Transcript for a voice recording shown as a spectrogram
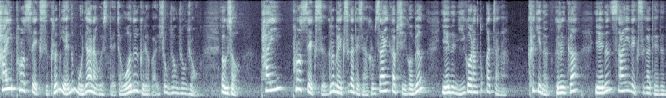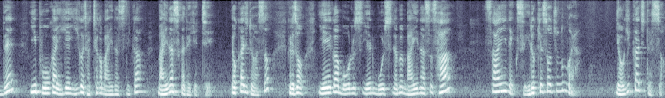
파이 플러스 x. 그럼 얘는 뭐냐라고 했을 때 자 원을 그려봐요. 숑숑숑숑. 여기서 파이 플러스 x. 그럼 x가 되잖아. 그럼 사인 값이 이거면 얘는 이거랑 똑같잖아. 크기는. 그러니까 얘는 사인 x가 되는데 이 부호가 이게 이거 자체가 마이너스니까 마이너스가 되겠지. 여기까지 좋았어? 그래서 얘가 뭐를 쓰, 얘는 뭘 쓰냐면 마이너스 4 사인 x. 이렇게 써주는 거야. 여기까지 됐어.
